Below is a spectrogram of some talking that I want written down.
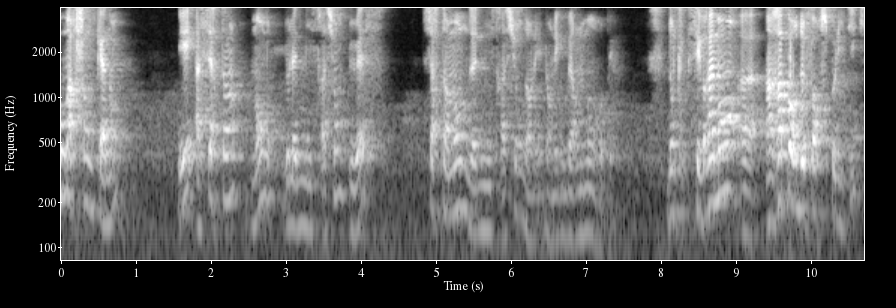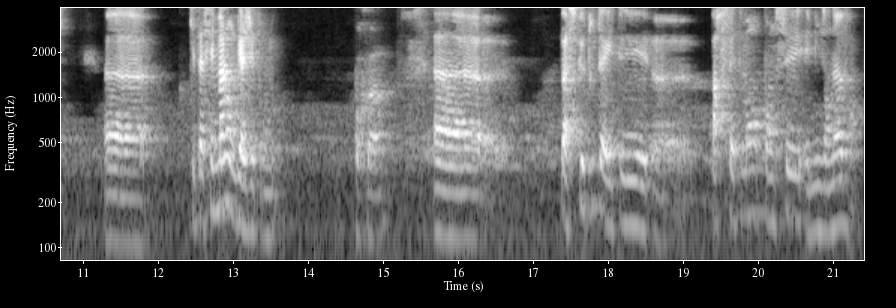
aux marchands de canons et à certains membres de l'administration US, certains membres de l'administration dans les, dans les gouvernements européens. Donc c'est vraiment euh, un rapport de force politique euh, qui est assez mal engagé pour nous. Pourquoi? Euh, Parce que tout a été parfaitement pensé et mis en œuvre.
